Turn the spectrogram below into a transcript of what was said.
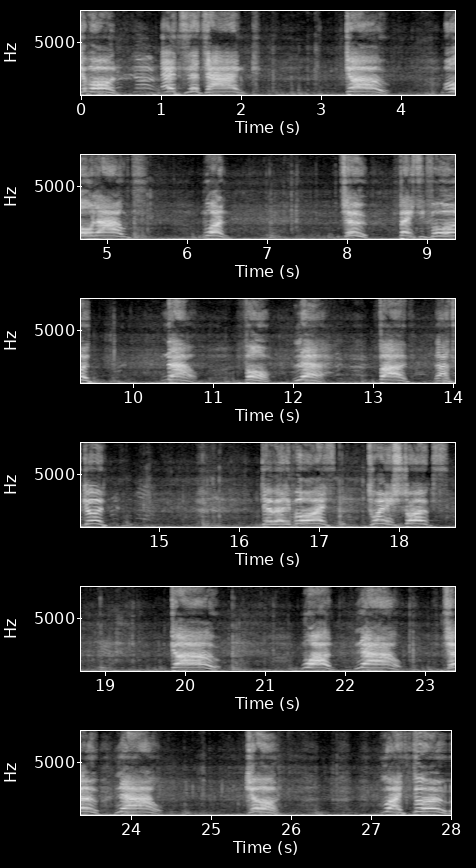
Come on. Enter the tank. Go. All out. One. Two. Facing forward. Now. Four. Left. Five. That's good. Get ready, boys. 20 strokes. Go. One. Now. Two. Now. On. Right through.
